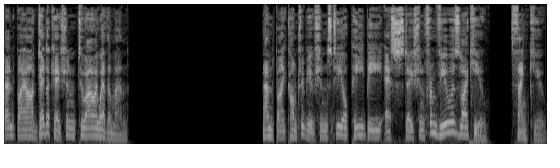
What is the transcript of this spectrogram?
and by our dedication to our weatherman. And by contributions to your PBS station from viewers like you. Thank you.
